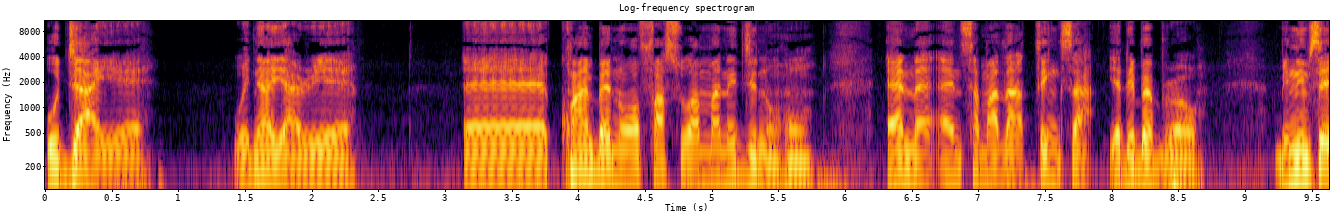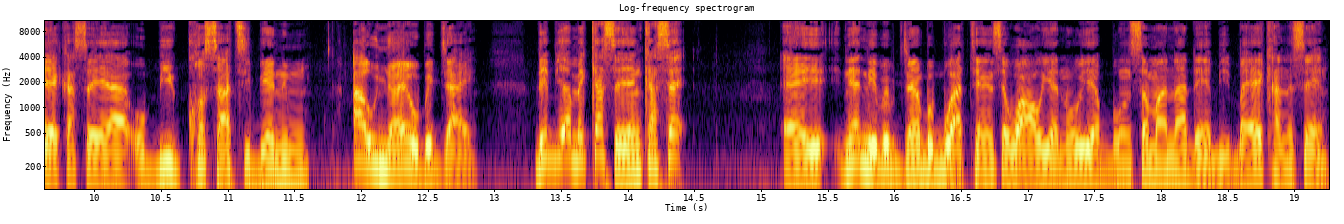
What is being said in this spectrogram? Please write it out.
ogyaeɛ wanya yareɛ ɛɛ kwan bɛ na ɔfa so amanage ne ho ɛna and some other things a yɛde bɛbrɛ wo. Menim sɛ yɛka sɛ yɛ obi kɔ saa tebea no mu a wonyaeɛ wobɛgyae da bia meka sɛ yɛnka sɛ ne ne yɛbɛgyina bɛbu atɛn sɛ wa woyɛ no woyɛ bonsam anaa daabi. Ba yɛka ne sɛ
